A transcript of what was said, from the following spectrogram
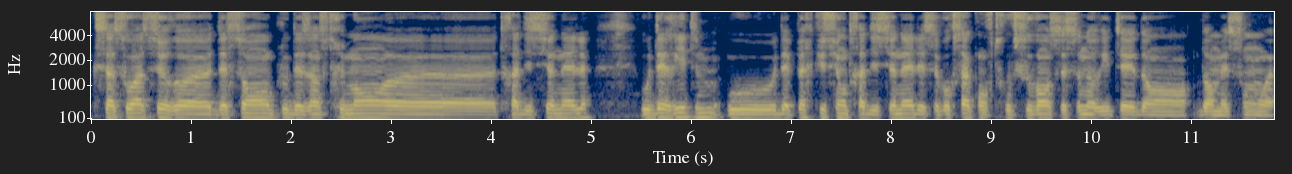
que ça soit sur euh, des samples ou des instruments euh, traditionnels ou des rythmes ou des percussions traditionnelles et c'est pour ça qu'on retrouve souvent ces sonorités dans, dans mes sons. Ouais.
